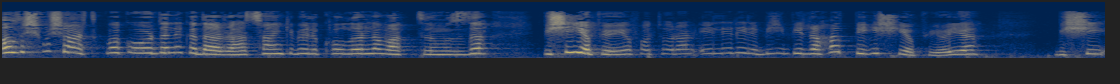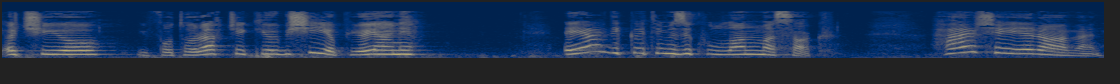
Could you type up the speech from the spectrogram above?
alışmış artık bak orada ne kadar rahat sanki böyle kollarına baktığımızda bir şey yapıyor ya fotoğraf elleriyle bir, bir rahat bir iş yapıyor ya bir şey açıyor, bir fotoğraf çekiyor, bir şey yapıyor. Yani eğer dikkatimizi kullanmasak, her şeye rağmen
